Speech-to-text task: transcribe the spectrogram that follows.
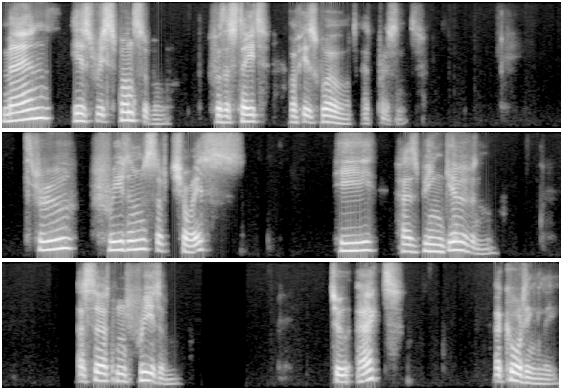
Man is responsible for the state of his world at present. Through freedoms of choice, he has been given a certain freedom to act accordingly.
